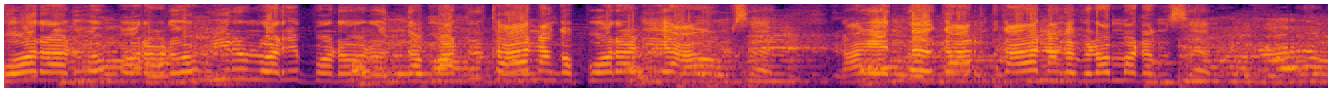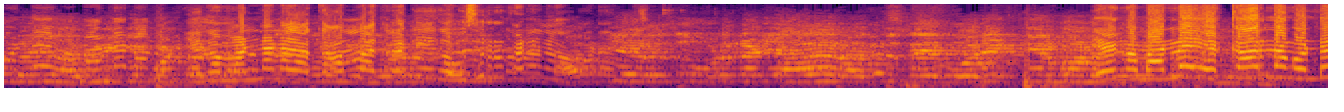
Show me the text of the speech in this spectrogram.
போராடுவோம் போராடுவோம். வீரல் வரையும் போராடுவோம் இந்த மண்ணுக்காக நாங்க போராடியே ஆகும் சார். நாங்க எந்த காரணத்துக்காக நாங்க விட மாட்டோம் சார் எங்க மண்ணை நாங்க காப்பாத்துறதுக்கு எங்க உசுறு எங்க மண்ணை எக்காரணம் கொண்டு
